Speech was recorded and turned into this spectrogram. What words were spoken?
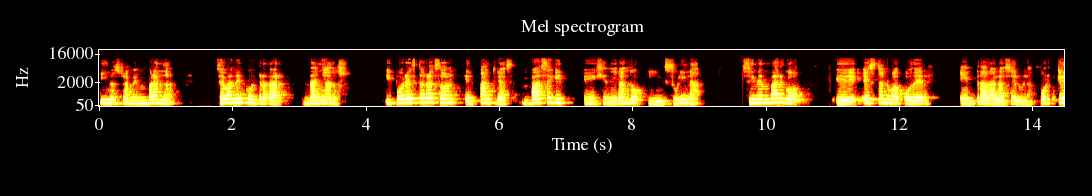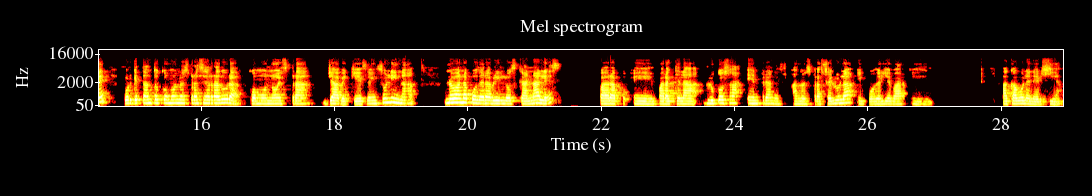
y nuestra membrana se van a encontrar dañados. Y por esta razón, el páncreas va a seguir eh, generando insulina. Sin embargo, eh, esta no va a poder entrar a la célula. ¿Por qué? Porque tanto como nuestra cerradura como nuestra llave, que es la insulina, no van a poder abrir los canales para, eh, para que la glucosa entre a, nuestra célula y poder llevar a cabo la energía.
